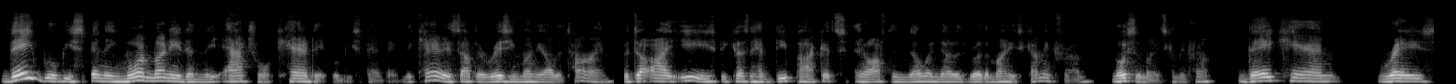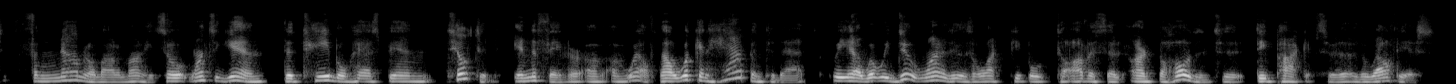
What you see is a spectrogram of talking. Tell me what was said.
they will be spending more money than the actual candidate will be spending. The candidates out there raising money all the time, but the IEs, because they have deep pockets and often no one knows where the money's coming from, most of the money is coming from, they can raise phenomenal amount of money. So once again, the table has been tilted in the favor of, of wealth. Now, what can happen to that? We, you know, what we do want to do is elect people to office that aren't beholden to deep pockets or the wealthiest.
